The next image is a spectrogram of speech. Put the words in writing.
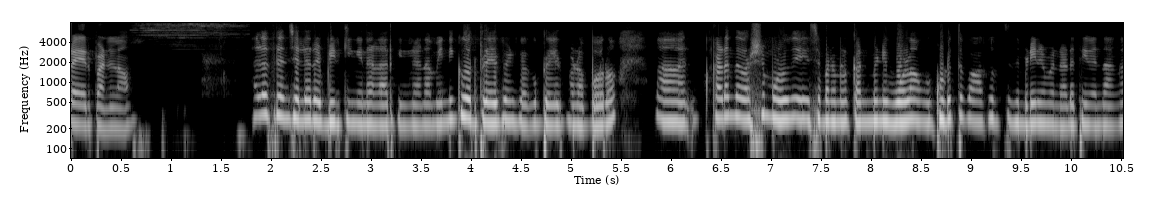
ப்ரேயர் பண்ணலாம். ஹலோ ஃப்ரெண்ட்ஸ் எல்லோரும் எப்படி இருக்கீங்க? நல்லா இருக்கீங்களா? நம்ம இன்றைக்கி ஒரு ப்ரேயர் பண்ணிக்காக ப்ரேயர் பண்ண போகிறோம் கடந்த வருஷம் முழுவதும் ஏசப்பா நம்மளுக்கு கண்மணி போல் அவங்க கொடுத்து வாக்குறுத்தபடி நம்ம நடத்தி வந்தாங்க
